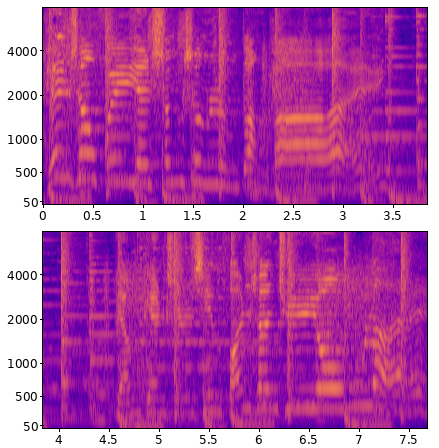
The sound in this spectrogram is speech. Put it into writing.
天上飞燕声声人感慨，两片痴心翻山去又来。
